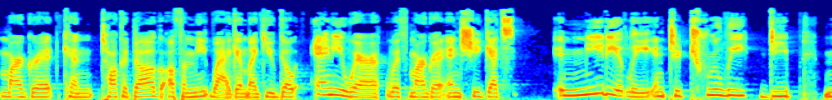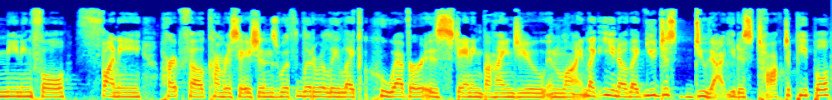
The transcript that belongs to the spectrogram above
Margaret can talk a dog off a meat wagon. Like you go anywhere with Margaret and she gets immediately into truly deep, meaningful, funny, heartfelt conversations with literally like whoever is standing behind you in line. Like, you know, like you just do that. You just talk to people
